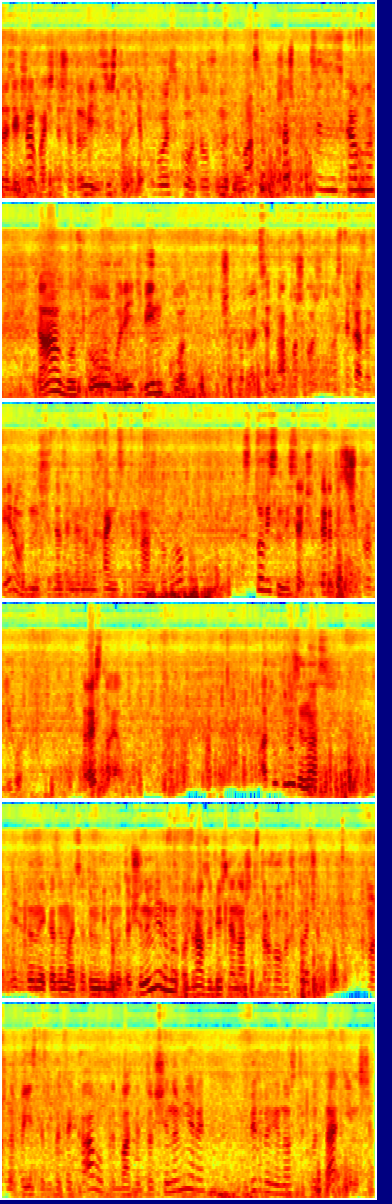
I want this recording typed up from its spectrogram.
Друзі, якщо ви бачите, що автомобіль зі штатів, обов'язково телефонуйте власнику, якщо ж це зацікавило, та обов'язково беріть він-код, щоб подивитися на пошкодження. Ось така зафіра, 1,6 дизельна на механіці 13 року, 184 тисячі пробігу. Рестайл. А тут, друзі, у нас є людина, яка займається автомобільними товщиномірами. Одразу біля наших торгових точок. Можна поїсти, попити каву, придбати товщиноміри, комп'ютерну та інше.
